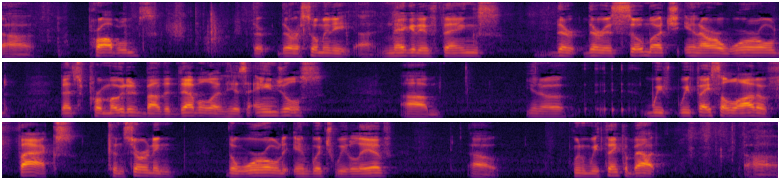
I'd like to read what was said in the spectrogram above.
uh, problems. There, there are so many uh, negative things. There, there is so much in our world that's promoted by the devil and his angels. Um, you know, we we face a lot of facts concerning the world in which we live. Uh, when we think about uh,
